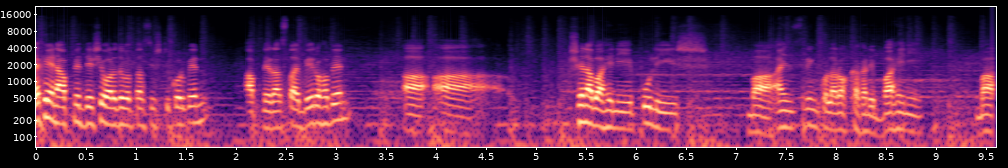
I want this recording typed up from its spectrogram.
দেখেন, আপনি দেশে অরাজকতা সৃষ্টি করবেন, আপনি রাস্তায় বের হবেন সেনাবাহিনী, পুলিশ বা আইন শৃঙ্খলা রক্ষাকারী বাহিনী বা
